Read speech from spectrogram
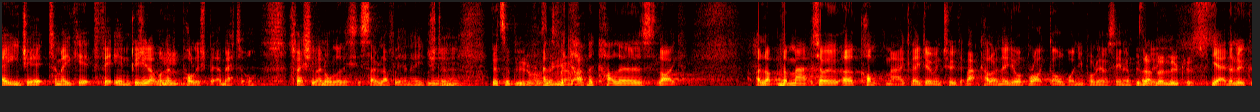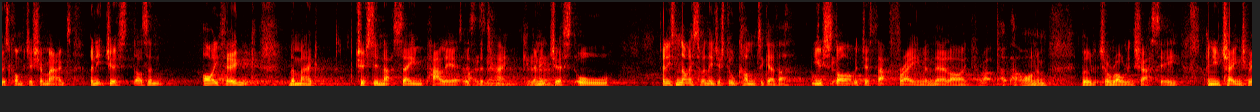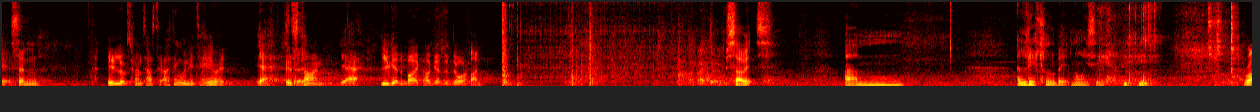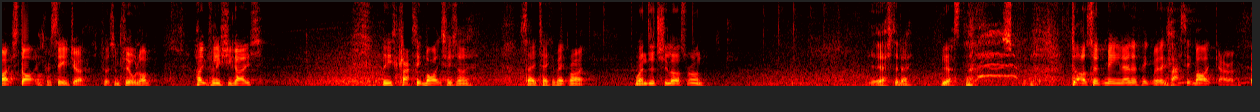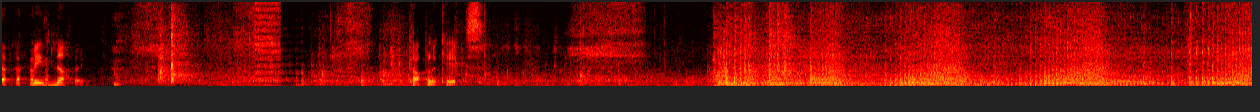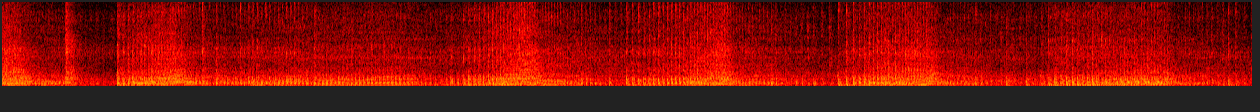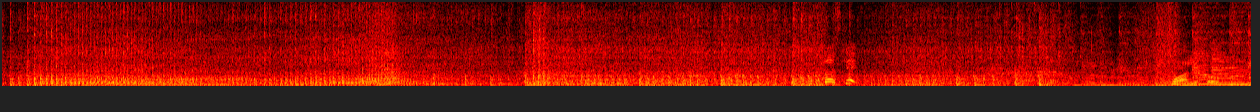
age it to make it fit in because you don't want Mm. a polished bit of metal, especially when all of this is so lovely and aged. And, It's a beautiful and thing, the, the colours, like I love the mag. So a comp mag they do in two that colour, and they do a bright gold one. You've probably ever seen a. is a that the Lucas? yeah, the Lucas competition mags, and it just doesn't. I think the mag just in that same palette as the in, tank, and it just all. And it's nice when they just all come together. You start with just that frame, and they're like, right, put that on and build it to a rolling chassis, and you change bits, and It looks fantastic. I think we need to hear it. yeah, It's do it. time. Yeah, You get the bike, I'll get the door. fun. So it's um, a little bit noisy. right, starting procedure. Put some fuel on. Hopefully she goes. These classic bikes, you I say, take a bit. Right, When did she last run? yesterday. Yes. Doesn't mean anything with a classic bike, Gareth. means nothing. Couple of kicks. First kick. Wonderful.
